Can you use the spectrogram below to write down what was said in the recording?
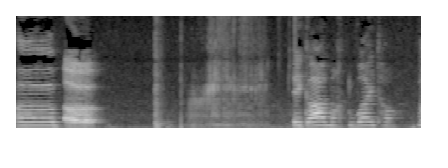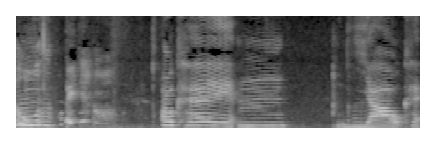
Äh, Egal, mach du weiter. Los. okay. Mm, ja, okay.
